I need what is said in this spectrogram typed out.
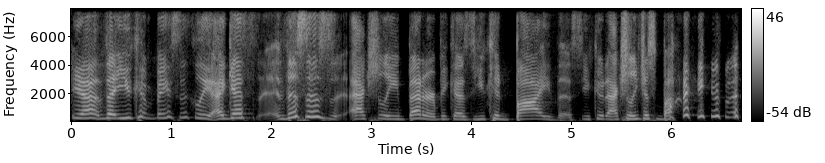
yeah, that you can basically, I guess this is actually better because you could buy this. You could actually just buy this.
